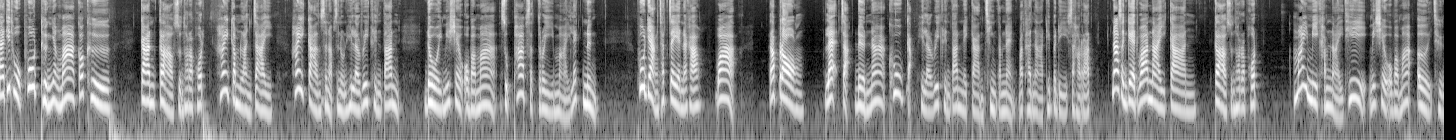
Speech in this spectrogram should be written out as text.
แต่ที่ถูกพูดถึงอย่างมากก็คือ การกล่าวสุนทรพจน์ ให้กำลังใจ ให้การสนับสนุนฮิลลารีคลินตันโดยมิเชลโอบามาสุภาพสตรีหมายเลขหนึ่ง พูดอย่างชัดเจนนะคะว่ารับรองและจะเดินหน้าคู่กับฮิลลารีคลินตันในการชิงตำแหน่งประธานาธิบดีสหรัฐ น่าสังเกตว่าในการกล่าวสุนทรพจน์ ไม่มีคำไหนที่มิเชลโอบามาเอ่ยถึง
